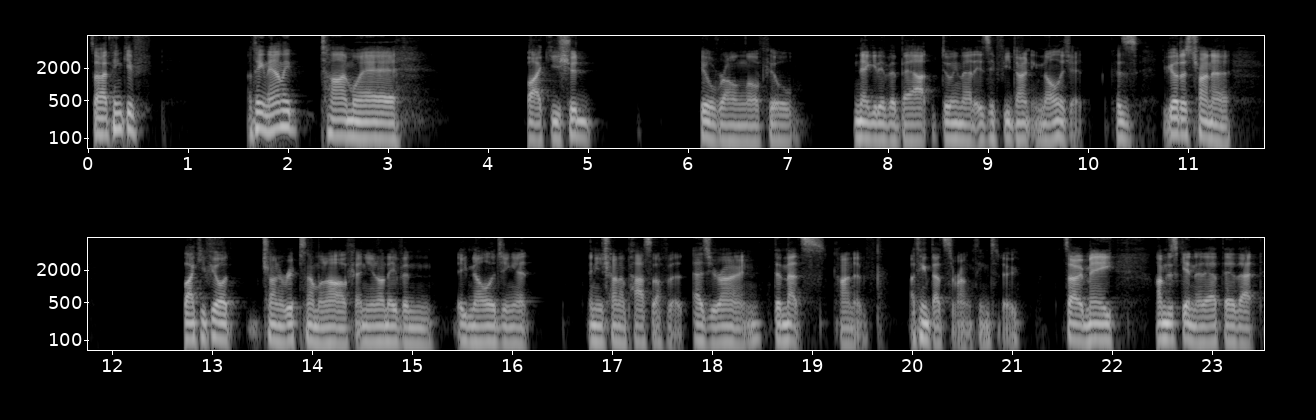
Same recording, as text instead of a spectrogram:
so I think if I think the only time where like you should feel wrong or feel negative about doing that is if you don't acknowledge it. Because if you're just trying to, like, if you're trying to rip someone off and you're not even acknowledging it and you're trying to pass off it as your own, then that's kind of, I think that's the wrong thing to do. So, me, I'm just getting it out there that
